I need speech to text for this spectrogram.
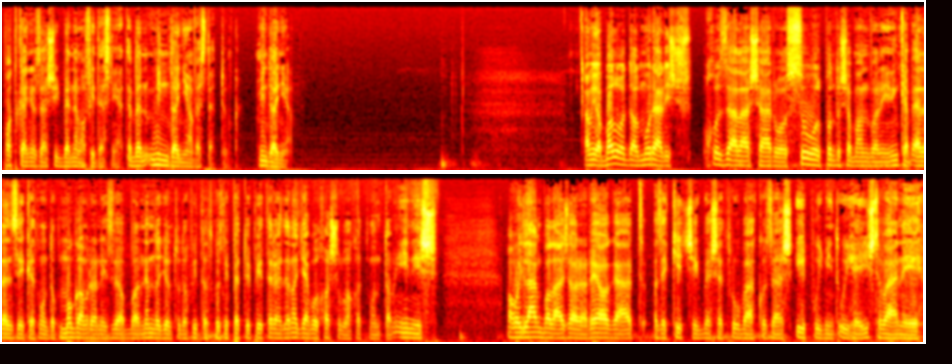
patkányozás ügyben nem a Fidesz nyert. Ebben mindannyian vesztettünk. Mindannyian. Ami a baloldal morális hozzáállásáról szól, pontosabban van, én inkább ellenzéket mondok magamra nézve, abban nem nagyon tudok vitatkozni Pető Péterrel, de nagyjából hasonlóakat mondtam én is ahogy Láng Balázs arra reagált, az egy kétségbeesett próbálkozás, épp úgy, mint Újhely Istváné,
